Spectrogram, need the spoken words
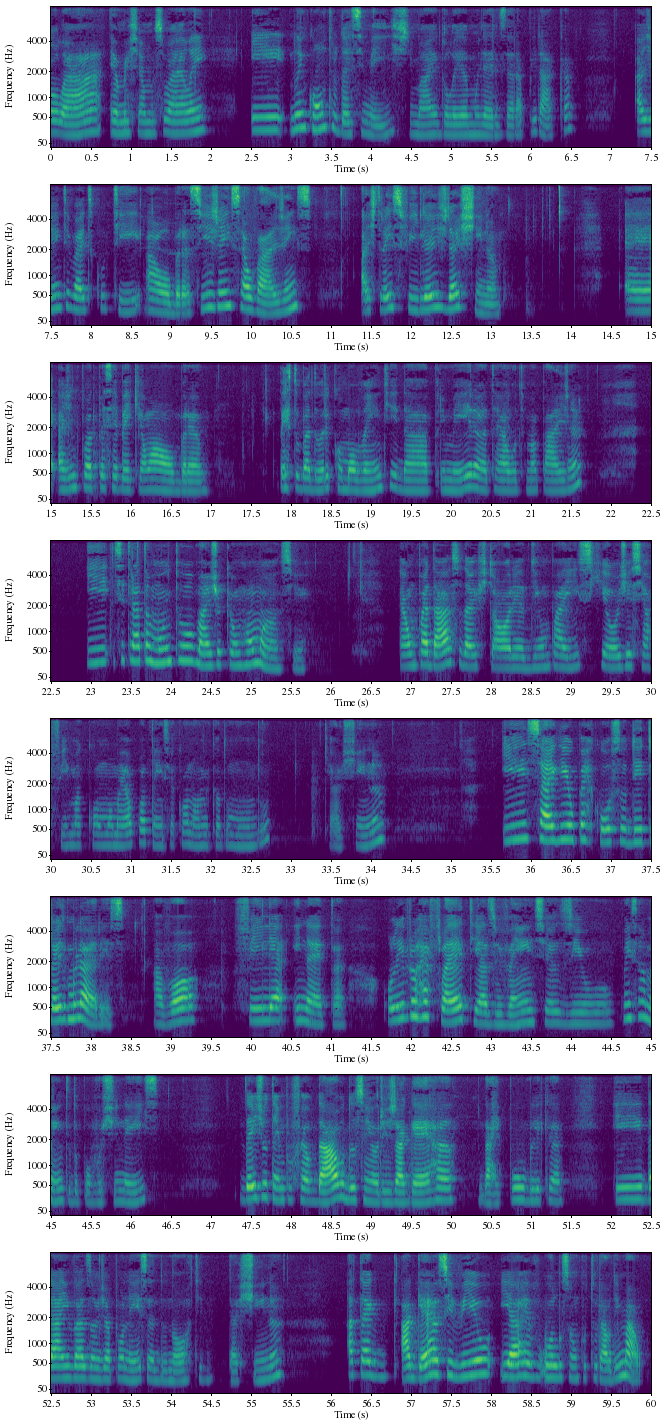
Olá, eu me chamo Suelen e no encontro desse mês de maio do Leia Mulheres Arapiraca, a gente vai discutir a obra Cisnes Selvagens, As Três Filhas da China. É, a gente pode perceber que é uma obra perturbadora e comovente, da primeira até a última página, e se trata muito mais do que um romance é um pedaço da história de um país que hoje se afirma como a maior potência econômica do mundo, que é a China, e segue o percurso de três mulheres: avó, filha e neta. O livro reflete as vivências e o pensamento do povo chinês, desde o tempo feudal dos senhores da guerra, da república e da invasão japonesa do norte da China até a Guerra Civil e a Revolução Cultural de Mao.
